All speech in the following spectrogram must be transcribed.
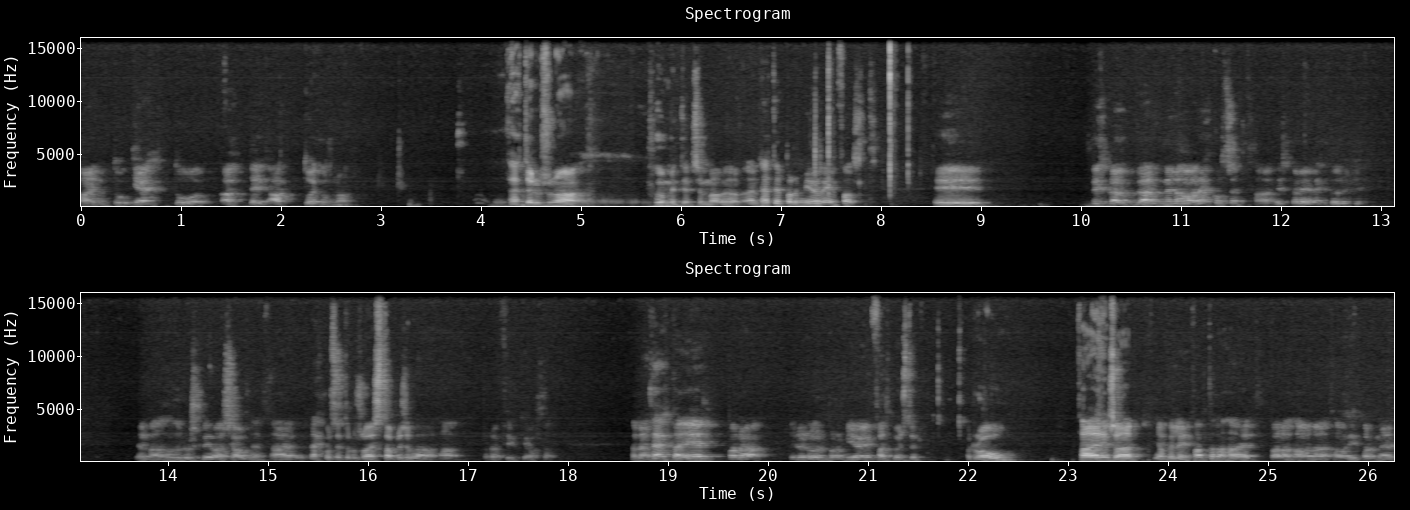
Find og get og update, add og eitthvað svona. Þetta eru svona hugmyndir sem að við höfum, en þetta er bara mjög einfalt. E, virkar verðminn að hafa rekordset, það virkar eiginlega ekkert öðruvísi en það þurfur að skrifa sjálf þeim, það er rekordsettur og svo establisher það, það bara fylgja alltaf þannig að þetta er bara í raun og veru bara mjög einfalt munstur. Ró, það er eins og það er jáfnveil einfaldara, það er bara, þá er, þá er ég bara með,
